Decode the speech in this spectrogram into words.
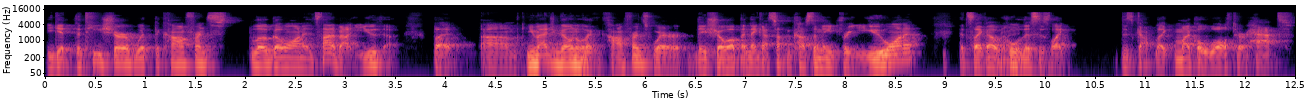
you get the T-shirt with the conference logo on it. It's not about you though. But um, can you imagine going to like a conference where they show up and they got something custom made for you on it? It's like, oh, cool. This is like this got like Michael Walter hats,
